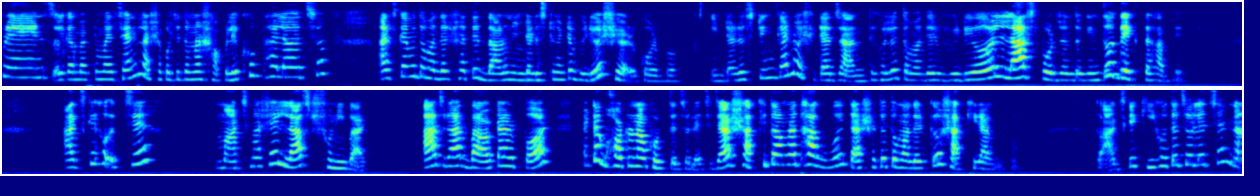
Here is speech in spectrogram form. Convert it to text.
Friends welcome back to my channel আশা করছি তোমরা সকলে খুব ভালো আছো। আজকে আমি তোমাদের সাথে দারুণ ইন্টারেস্টিং একটা ভিডিও শেয়ার করব। ইন্টারেস্টিং কেন? সেটা জানতে হলে তোমাদের ভিডিও লাস্ট পর্যন্ত কিন্তু দেখতে হবে। আজকে হচ্ছে মার্চ মাসের লাস্ট শনিবার। আজ রাত বারোটার পর একটা ঘটনা ঘটতে চলেছে। যার সাক্ষী তো আমরা থাকবোই, তার সাথে তোমাদেরকেও সাক্ষী রাখব। তো আজকে কি হতে চলেছে? না,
